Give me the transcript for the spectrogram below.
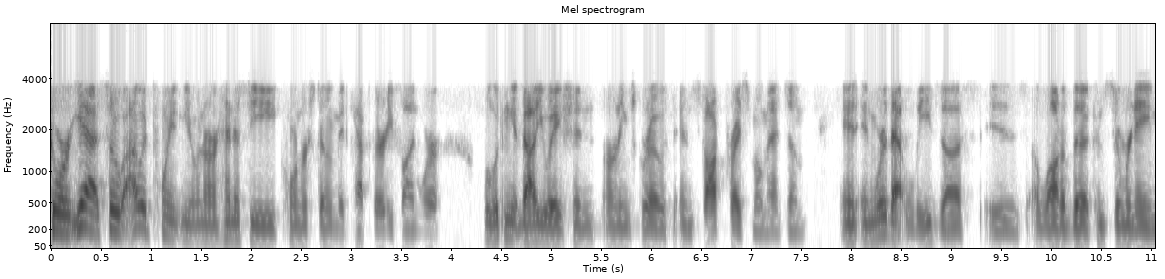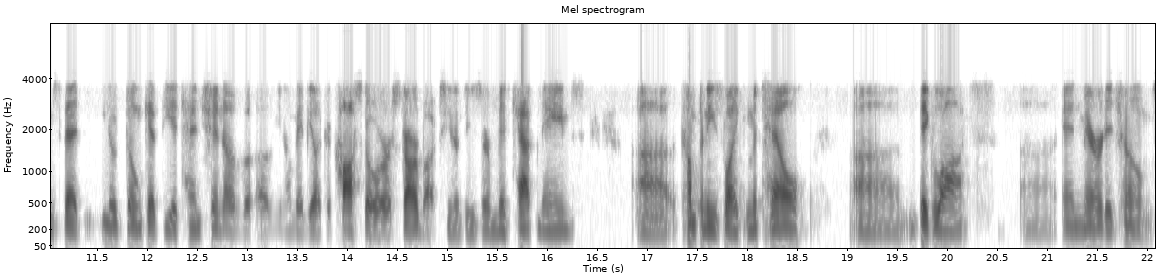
Sure. Yeah. So I would point, you know, in our Hennessy Cornerstone Midcap 30 Fund, where we're looking at valuation, earnings growth, and stock price momentum. And, and, where that leads us is a lot of the consumer names that you know don't get the attention of, of you know maybe like a Costco or a Starbucks. You know these are mid cap names, uh, companies like Mattel, uh, Big Lots, uh, and Meritage Homes.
